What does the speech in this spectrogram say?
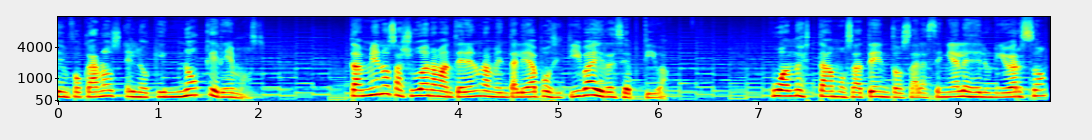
de enfocarnos en lo que no queremos. También nos ayudan a mantener una mentalidad positiva y receptiva. Cuando estamos atentos a las señales del universo,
